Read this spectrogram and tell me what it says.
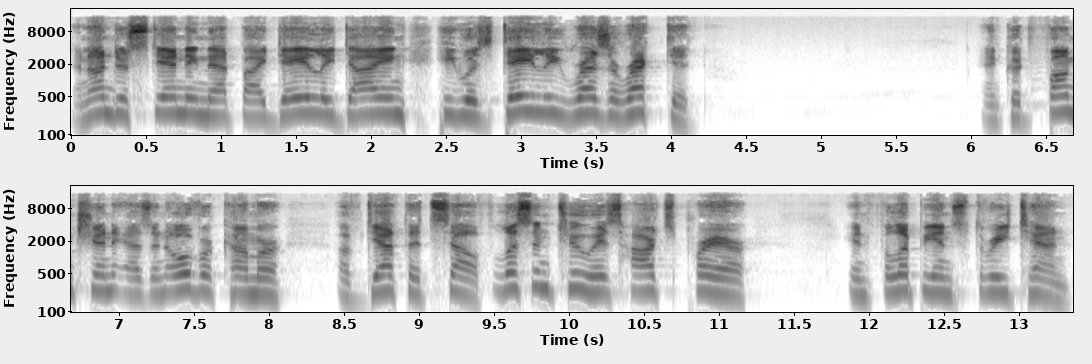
And understanding that by daily dying, he was daily resurrected and could function as an overcomer of death itself. Listen to his heart's prayer in Philippians 3:10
